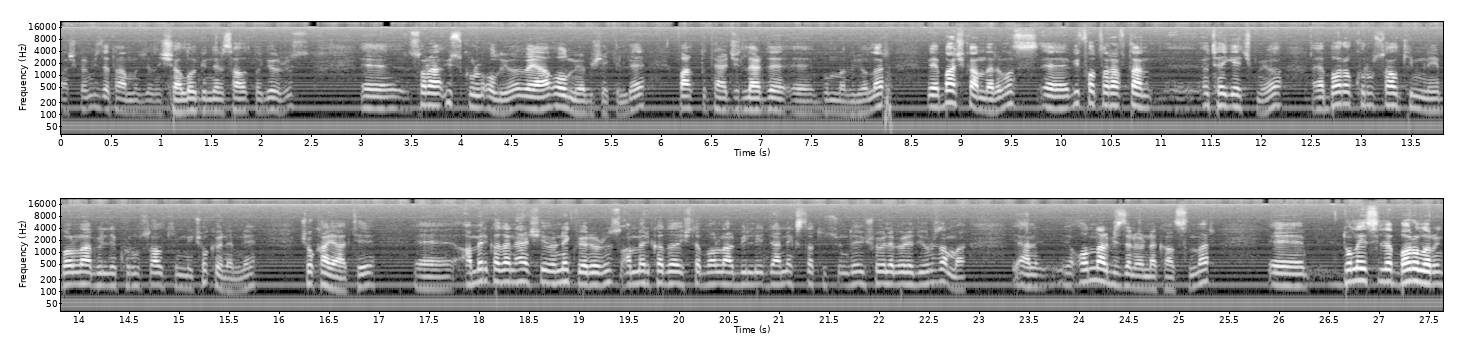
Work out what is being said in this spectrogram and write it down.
Başkanım biz de tamamlayacağız inşallah. O günleri sağlıkla görürüz. Ee, sonra üst kurul oluyor veya olmuyor bir şekilde. Farklı tercihlerde e, bulunabiliyorlar. Ve başkanlarımız e, bir fotoğraftan e, öte geçmiyor. E, baro kurumsal kimliği, Barolar Birliği kurumsal kimliği çok önemli. Çok hayati. E, Amerika'dan her şeye örnek veriyoruz. Amerika'da işte Barolar Birliği dernek statüsünde şöyle böyle diyoruz ama yani e, onlar bizden örnek alsınlar. E, dolayısıyla baroların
